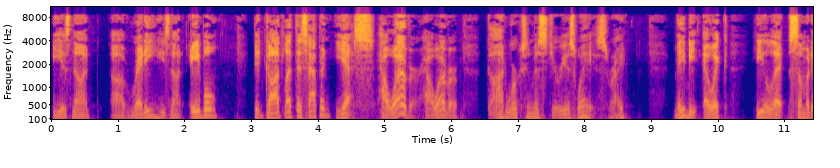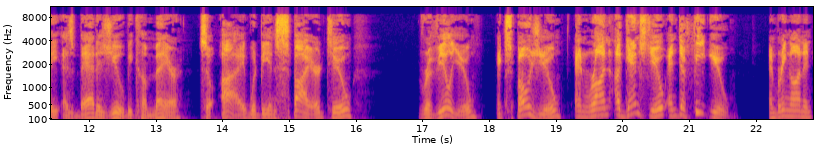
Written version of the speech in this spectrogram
He is not uh, ready. He's not able. Did God let this happen? Yes. However, however, God works in mysterious ways, right? Maybe Eric, he'll let somebody as bad as you become mayor, so I would be inspired to reveal you, expose you, and run against you and defeat you and bring on a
